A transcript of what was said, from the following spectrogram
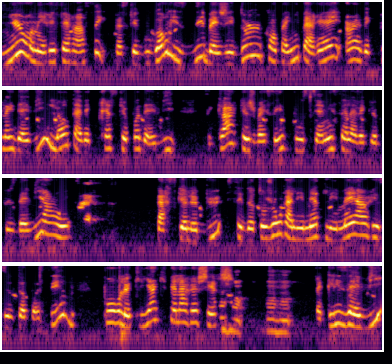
mieux on est référencé. Parce que Google, il se dit, ben, j'ai deux compagnies pareilles, un avec plein d'avis, l'autre avec presque pas d'avis. C'est clair que je vais essayer de positionner celle avec le plus d'avis en haut. Parce que le but, c'est de toujours aller mettre les meilleurs résultats possibles pour le client qui fait la recherche. Mm-hmm. Mm-hmm. Fait que les avis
